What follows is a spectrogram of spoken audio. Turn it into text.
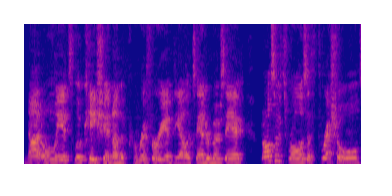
not only its location on the periphery of the Alexander mosaic, but also its role as a threshold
